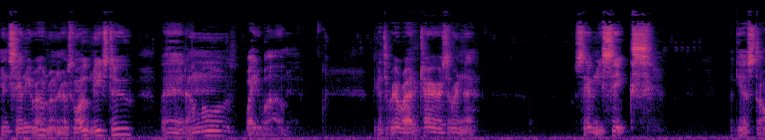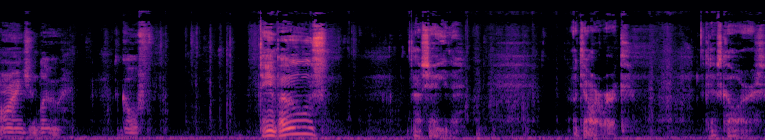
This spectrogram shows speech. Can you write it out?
and 70 Roadrunner. I was to open these two, but I'm to wait a while. I got the Real Rider tires, they're in the 76 guess the orange and blue Gulf tampos. I'll show you the, the artwork. Look at those cars.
